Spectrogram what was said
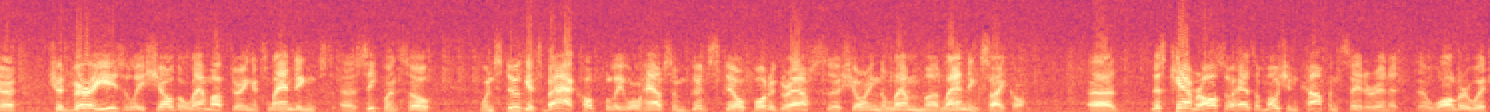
uh, should very easily show the LEM up during its landing uh, sequence. So when Stu gets back, hopefully we'll have some good still photographs uh, showing the LEM uh, landing cycle. Uh, this camera also has a motion compensator in it, uh, Walter, which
